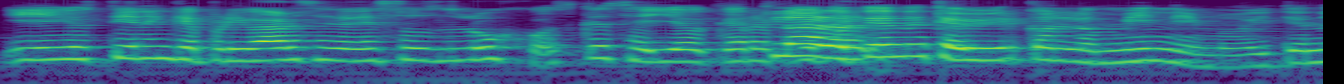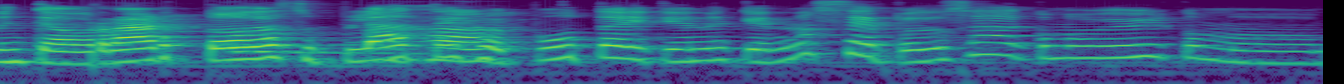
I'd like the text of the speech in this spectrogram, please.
y ellos tienen que privarse de esos lujos, qué sé yo, que Claro, tienen que vivir con lo mínimo y tienen que ahorrar toda su plata, hijo de puta, y tienen que, no sé, pues, o sea, como vivir como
